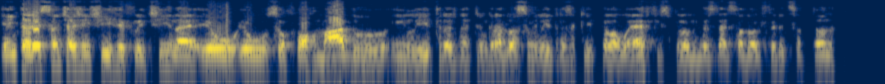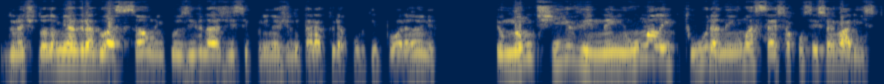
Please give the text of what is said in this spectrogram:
É interessante a gente refletir, né? Eu, eu sou formado em letras, né? Tenho graduação em letras aqui pela UFES, pela Universidade Estadual de Feira de Santana. Durante toda a minha graduação, inclusive nas disciplinas de literatura contemporânea, eu não tive nenhuma leitura, nenhum acesso a Conceição Evaristo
